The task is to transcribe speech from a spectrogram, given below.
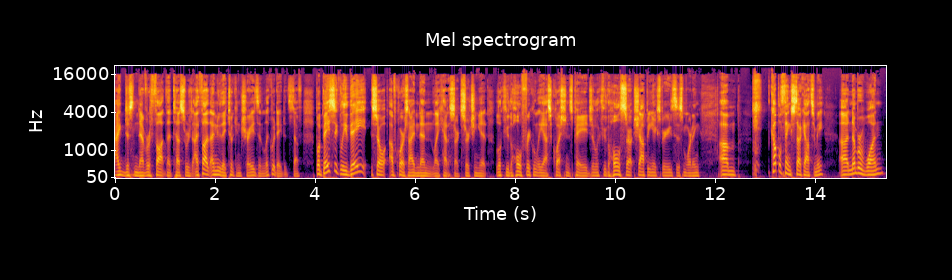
I just never thought that Tesla was. I thought I knew they took in trades and liquidated stuff, but basically they. So of course I then like had to start searching it, look through the whole frequently asked questions page, and look through the whole shopping experience this morning. Um, a couple things stuck out to me. Uh, number one,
